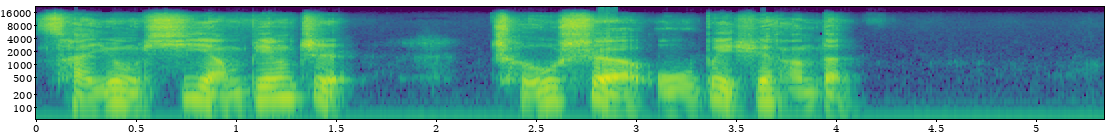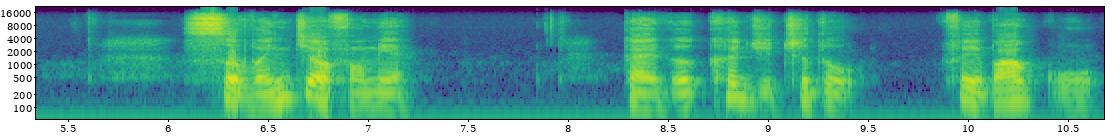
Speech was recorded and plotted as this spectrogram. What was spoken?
采用西洋兵制，筹设武备学堂等。四、文教方面改革科举制度，废八股，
